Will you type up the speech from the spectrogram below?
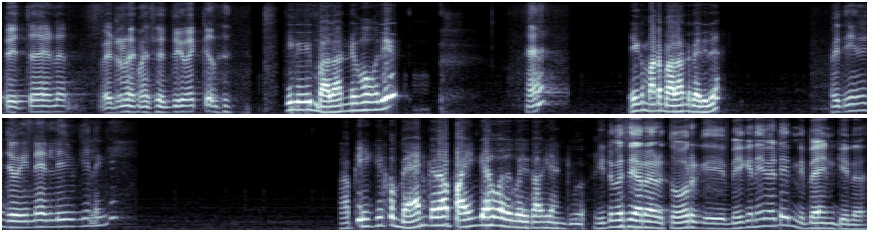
අයට වැටුණා මැසේජ් එකක් දැක්කද? ඒක බලන්නේ කොහොමද? ඈ? ඒක මට බලන්න බැරිද? ඔය තියෙන ජොයින් ඇන්ඩ් ලීව් කියලා එකේ? අපි එක බෑන් කරා පයින් ගැහුවද කොයි කවියන් කිව්වා. ඊට පස්සේ අර තෝර් මේකනේ වැටෙන්නේ බෑන් කියලා.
